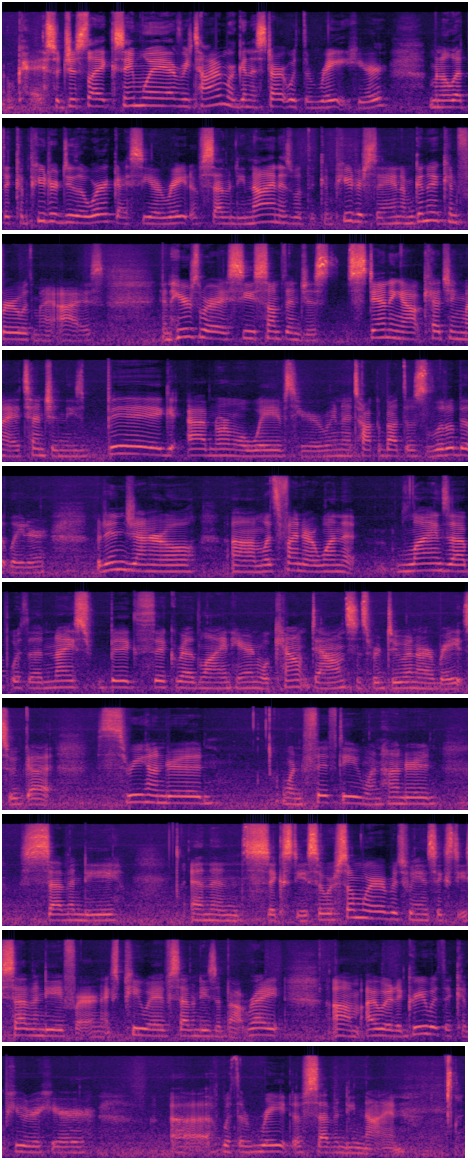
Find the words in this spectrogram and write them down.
Okay, so just like same way every time, we're gonna start with the rate here. I'm gonna let the computer do the work. I see a rate of 79 is what the computer's saying. I'm gonna confer with my eyes. And here's where I see something just standing out, catching my attention, these big abnormal waves here. We're gonna talk about those a little bit later. But in general, um, let's find our one that lines up with a nice big thick red line here and we'll count down since we're doing our rate. So we've got 300, 150, 100, 70, and then 60. So we're somewhere between 60, 70 for our next P wave. 70 is about right. Um, I would agree with the computer here uh, with a rate of 79.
